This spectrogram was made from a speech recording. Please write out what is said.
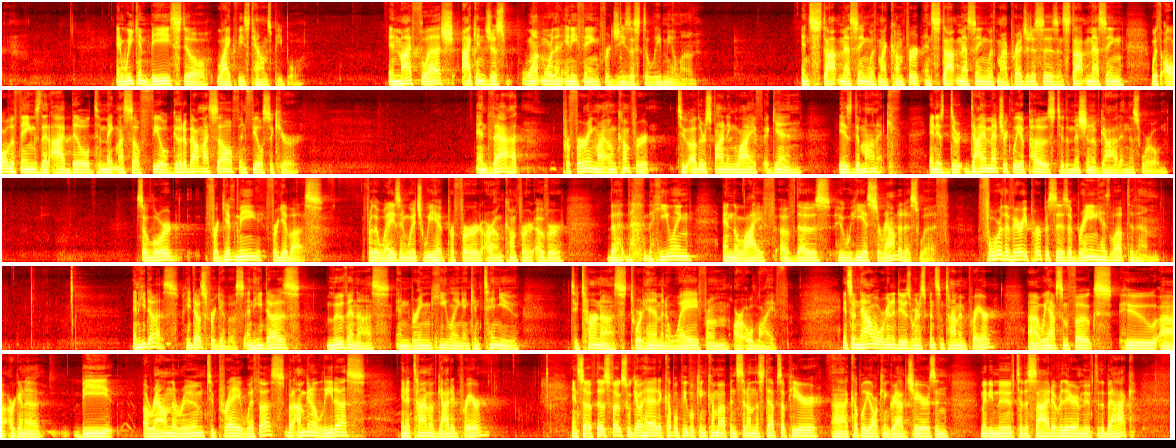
And we can be still like these townspeople. In my flesh, I can just want more than anything for Jesus to leave me alone and stop messing with my comfort and stop messing with my prejudices and stop messing with all of the things that I build to make myself feel good about myself and feel secure. And that, preferring my own comfort to others finding life, again, is demonic and is di- diametrically opposed to the mission of God in this world. So, Lord, forgive me, forgive us for the ways in which we have preferred our own comfort over the, the, the healing and the life of those who He has surrounded us with for the very purposes of bringing His love to them. And He does. He does forgive us, and He does move in us and bring healing and continue to turn us toward Him and away from our old life. And so now what we're going to do is we're going to spend some time in prayer. Uh, we have some folks who uh, are going to be around the room to pray with us, but I'm going to lead us in a time of guided prayer. And so, if those folks would go ahead, a couple people can come up and sit on the steps up here. Uh, a couple of y'all can grab chairs and maybe move to the side over there and move to the back.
